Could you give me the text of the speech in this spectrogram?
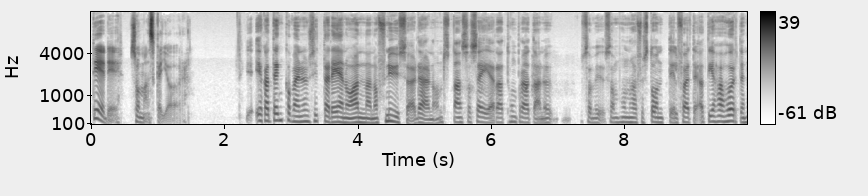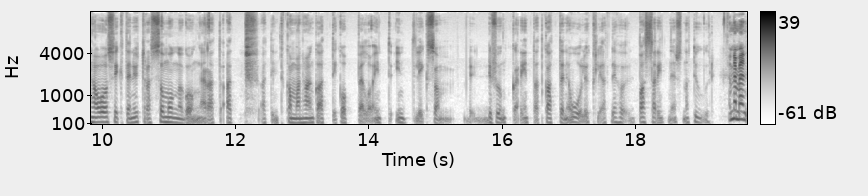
Det är det som man ska göra. Jag kan tänka mig, nu sitter det en och annan och fnyser där någonstans och säger att hon pratar nu som, som hon har förstånd till. För att, att jag har hört den här åsikten yttras så många gånger att, att, att inte kan man ha en katt i koppel och inte, inte liksom, det, det funkar inte att katten är olycklig. Att det passar inte ens natur. Nej, men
